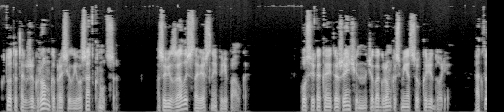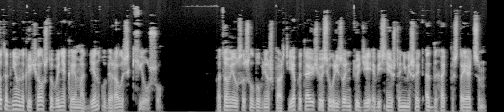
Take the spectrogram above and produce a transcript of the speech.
Кто-то также громко просил его заткнуться. Завязалась словесная перепалка. После какая-то женщина начала громко смеяться в коридоре, а кто-то гневно кричал, чтобы некая Мадден убиралась к Хьюсу. Потом я услышал бубнеж партии, пытающегося урезонить людей, объясняя, что не мешает отдыхать постояльцам,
